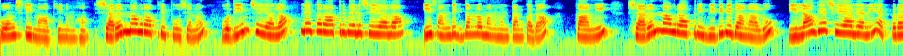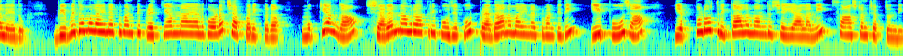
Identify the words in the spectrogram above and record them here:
ఓం శ్రీ మాత్రి నమ. శరన్నవరాత్రి పూజను ఉదయం చేయాలా లేక రాత్రి వేళ చేయాలా? ఈ సందిగ్ధంలో మనం ఉంటాం కదా. కానీ శరన్నవరాత్రి విధి విధానాలు ఇలాగే చేయాలి అని ఎక్కడా లేదు. వివిధములైనటువంటి ప్రత్యామ్నాయాలు కూడా చెప్పరు ఇక్కడ. ముఖ్యంగా శరన్నవరాత్రి పూజకు ప్రధానమైనటువంటిది ఈ పూజ ఎప్పుడూ త్రికాలమందు చేయాలని శాస్త్రం చెప్తుంది.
